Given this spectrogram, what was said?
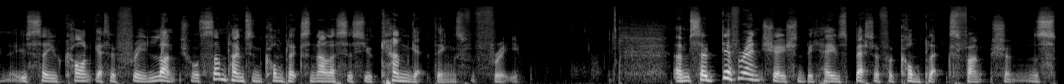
you, know, you say you can't get a free lunch. Well, sometimes in complex analysis you can get things for free. Um, so differentiation behaves better for complex functions.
